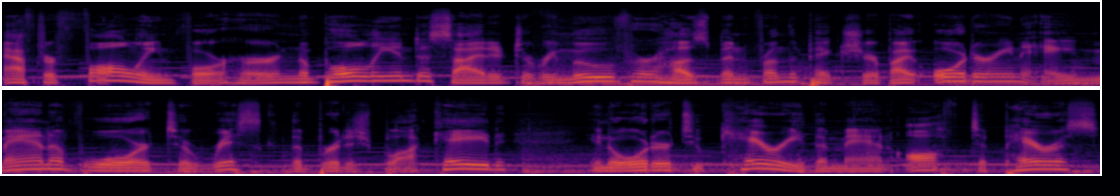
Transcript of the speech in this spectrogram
After falling for her, Napoleon decided to remove her husband from the picture by ordering a man of war to risk the British blockade in order to carry the man off to Paris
